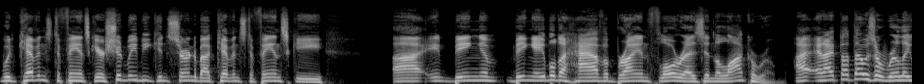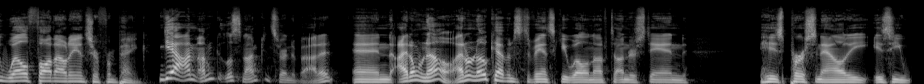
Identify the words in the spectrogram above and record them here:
would Kevin Stefanski or should we be concerned about Kevin Stefanski uh, being a, being able to have a Brian Flores in the locker room? I, and I thought that was a really well thought out answer from Pink. Yeah, I'm, I'm listen. I'm concerned about it, and I don't know. I don't know Kevin Stefanski well enough to understand his personality. Is he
